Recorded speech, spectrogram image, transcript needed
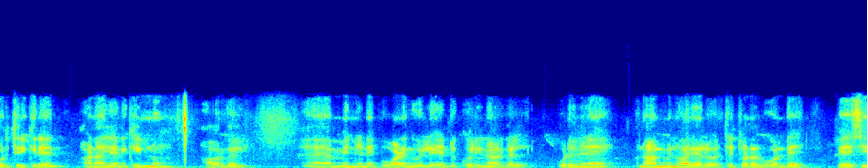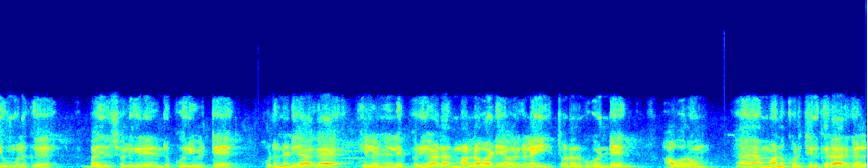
கொடுத்திருக்கிறேன். ஆனால் எனக்கு இன்னும் அவர்கள் மின் இணைப்பு வழங்கவில்லை என்று கூறினார்கள். உடனே நான் மின்வாரி அலுவலகத்தை தொடர்பு கொண்டு பேசி உங்களுக்கு பதில் சொல்கிறேன் என்று கூறிவிட்டு உடனடியாக இளநிலை பொறியாளர் மல்லவாடி அவர்களை தொடர்பு கொண்டேன். அவரும் மனு கொடுத்திருக்கிறார்கள்.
